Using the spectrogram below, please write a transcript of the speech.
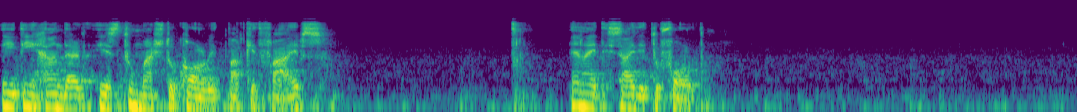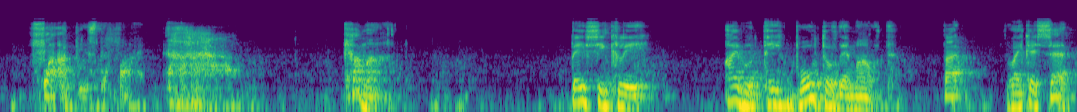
1800 is too much to call with pocket fives. And I decided to fold. Flop is the five. Ah, come on. Basically, I would take both of them out. But like I said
